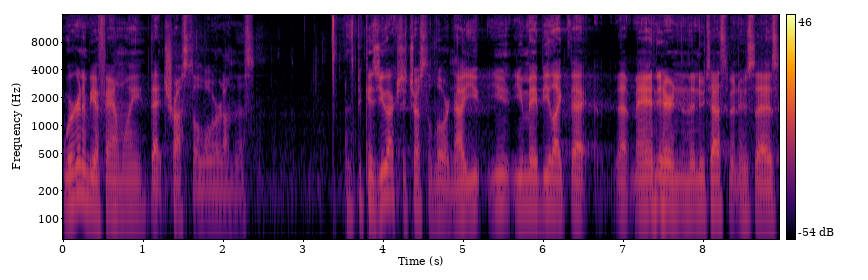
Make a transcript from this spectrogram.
we're going to be a family that trusts the Lord on this? It's because you actually trust the Lord. Now, you, you, you may be like that, that man here in the New Testament who says,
